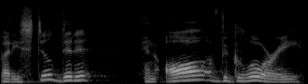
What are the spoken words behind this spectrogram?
but he still did it in all of the glory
